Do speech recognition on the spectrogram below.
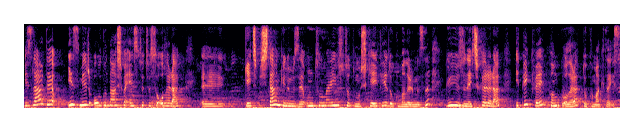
Bizler de İzmir Olgunlaşma Enstitüsü olarak e, geçmişten günümüze unutulmaya yüz tutmuş keyfiye dokumalarımızı gün yüzüne çıkararak ipek ve pamuk olarak dokumaktayız.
